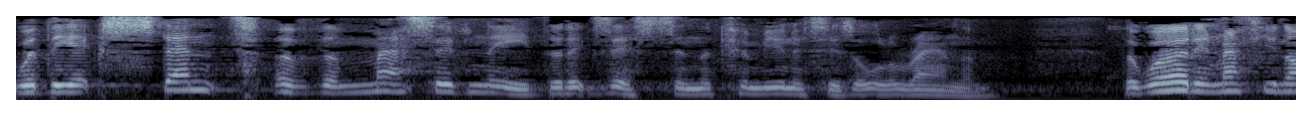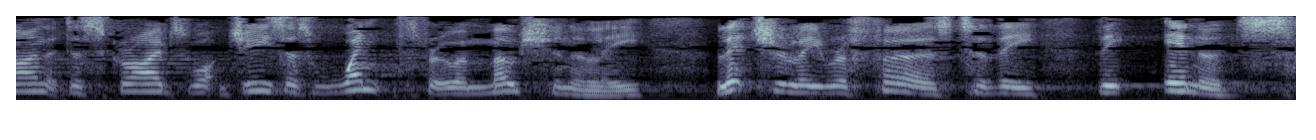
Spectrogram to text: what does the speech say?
with the extent of the massive need that exists in the communities all around them. The word in Matthew 9 that describes what Jesus went through emotionally literally refers to the, the innards.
